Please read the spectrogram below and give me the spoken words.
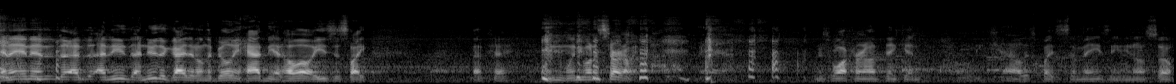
And, and then I, I knew I knew the guy that owned the building had me at hello. He's just like, okay, when, when do you want to start? I'm like, "Oh, man." I'm just walking around thinking, holy cow, this place is amazing, you know. So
